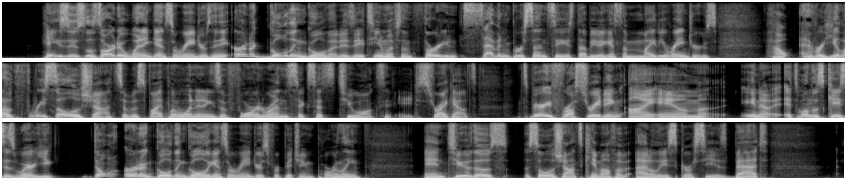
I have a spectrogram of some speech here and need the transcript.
Jesus Luzardo went against the Rangers and they earned a golden goal that is 18 whiffs and 37% CSW against the mighty Rangers. However, he allowed three solo shots. So it was 5.1 innings of four and runs, six hits, two walks, and eight strikeouts. It's very frustrating. I am, you know, it's one of those cases where you don't earn a golden goal against the Rangers for pitching poorly. And two of those solo shots came off of Adolis Garcia's bat.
